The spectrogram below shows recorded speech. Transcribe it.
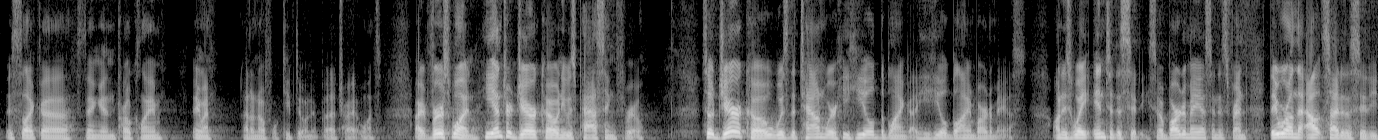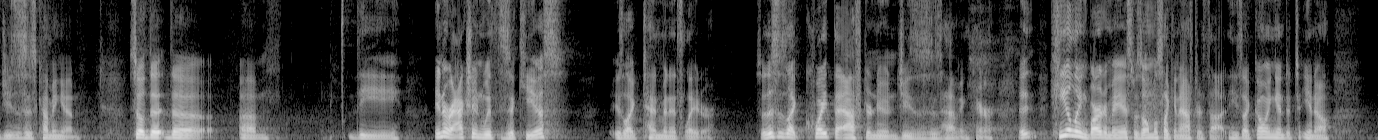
it's like a thing in Proclaim. Anyway, I don't know if we'll keep doing it, but I'll try it once. All right, verse 1. He entered Jericho and he was passing through. So Jericho was the town where he healed the blind guy. He healed blind Bartimaeus on his way into the city. So Bartimaeus and his friend, they were on the outside of the city. Jesus is coming in. So the, the, um, the interaction with Zacchaeus is like 10 minutes later. So this is like quite the afternoon Jesus is having here. It, healing Bartimaeus was almost like an afterthought. He's like going into, t- you know,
